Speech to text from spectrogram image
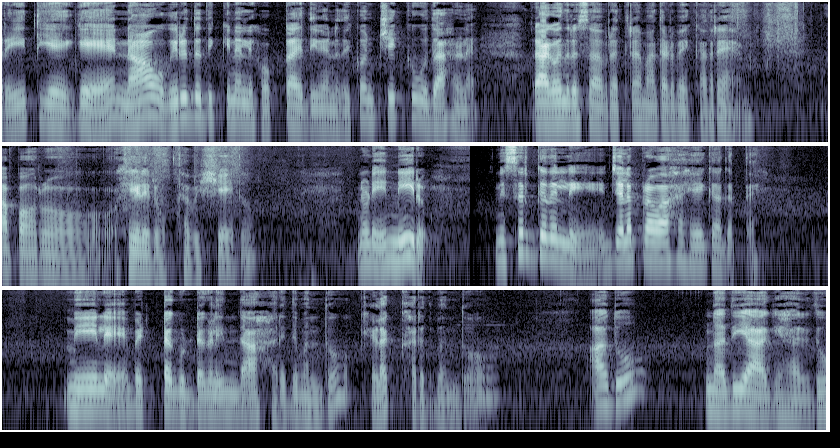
ರೀತಿಯಾಗೆ ನಾವು ವಿರುದ್ಧ ದಿಕ್ಕಿನಲ್ಲಿ ಹೋಗ್ತಾ ಇದ್ದೀವಿ ಅನ್ನೋದಕ್ಕೆ ಒಂದು ಚಿಕ್ಕ ಉದಾಹರಣೆ. ರಾಘವೇಂದ್ರ ಸಾವ್ರ ಹತ್ರ ಮಾತಾಡಬೇಕಾದ್ರೆ ಅಪ್ಪ ಅವರು ಹೇಳಿರುವಂಥ ವಿಷಯ ಇದು. ನೋಡಿ, ನೀರು. ನಿಸರ್ಗದಲ್ಲಿ ಜಲಪ್ರವಾಹ ಹೇಗಾಗತ್ತೆ? ಮೇಲೆ ಬೆಟ್ಟ ಗುಡ್ಡಗಳಿಂದ ಹರಿದು ಬಂದು ಕೆಳಕ್ಕೆ ಹರಿದು ಬಂದು, ಅದು ನದಿಯಾಗಿ ಹರಿದು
